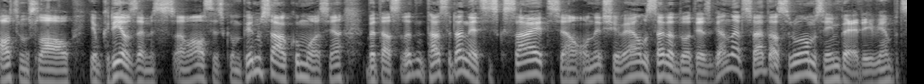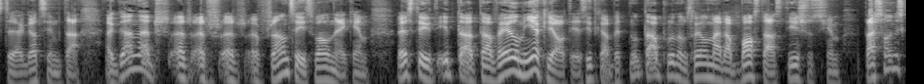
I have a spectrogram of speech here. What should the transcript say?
austrumslāvu, jeb krievzemes valstiskuma pirmsākumos, ja, bet tās, tās ir attiecīgas saites, ja, un ir šī vēlme saradoties gan ar Svētās Romas impēriju 11. gadsimtā, gan ar, ar, ar, ar, ar Francijas valdniekiem. Restīvi, ir tā, tā vēlme iekļauties, kā, bet nu, tā, protams, lielā mērā balstās tieši uz šiem personiskiem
